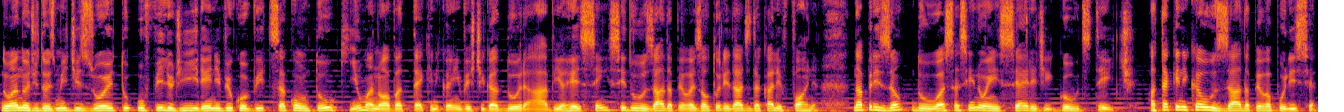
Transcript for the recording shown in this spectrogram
No ano de 2018, o filho de Irene Vilkovitsa contou que uma nova técnica investigadora havia recém sido usada pelas autoridades da Califórnia na prisão do assassino em série de Gold State. A técnica usada pela polícia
